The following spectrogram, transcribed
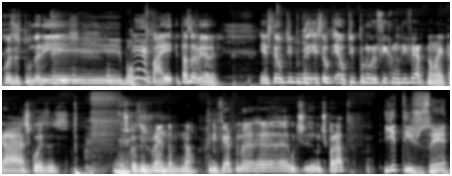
coisas pelo nariz. E, bom. É pá, estás a ver? Este é o tipo de, este é o, é o tipo de pornografia que me diverte, não é cá as coisas. As coisas random, não. Diverte-me uh, uh, o, o disparate. E a ti, José?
